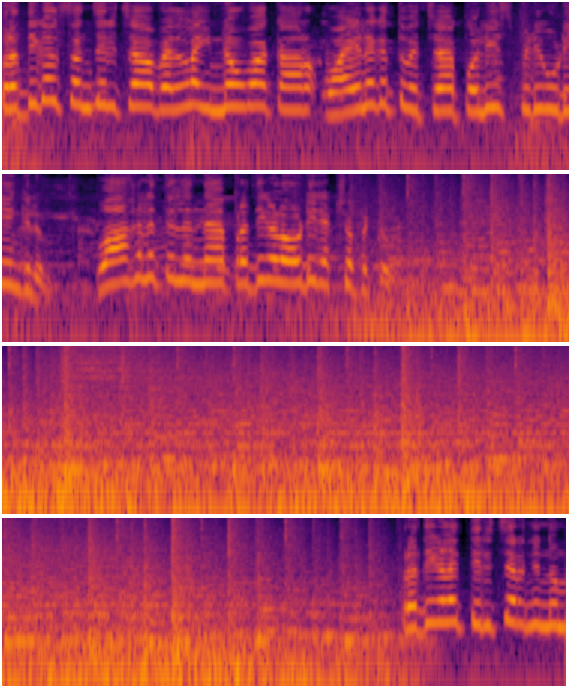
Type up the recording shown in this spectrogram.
പ്രതികൾ സഞ്ചരിച്ച വെള്ള ഇന്നോവ കാർ വയനകത്ത് വെച്ച് പോലീസ് പിടികൂടിയെങ്കിലും വാഹനത്തിൽ നിന്ന് പ്രതികൾ ഓടി രക്ഷപ്പെട്ടു. പ്രതികളെ തിരിച്ചറിഞ്ഞെന്നും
